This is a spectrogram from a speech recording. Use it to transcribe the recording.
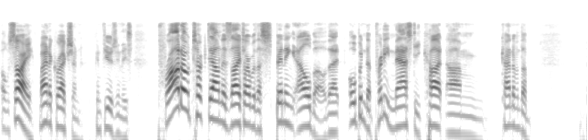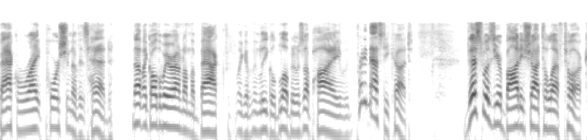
Oh, sorry, minor correction. Confusing these. Prado took down Azaitar with a spinning elbow that opened a pretty nasty cut, um, kind of in the back right portion of his head. Not like all the way around on the back, like an illegal blow, but it was up high. Pretty nasty cut. This was your body shot to left hook.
